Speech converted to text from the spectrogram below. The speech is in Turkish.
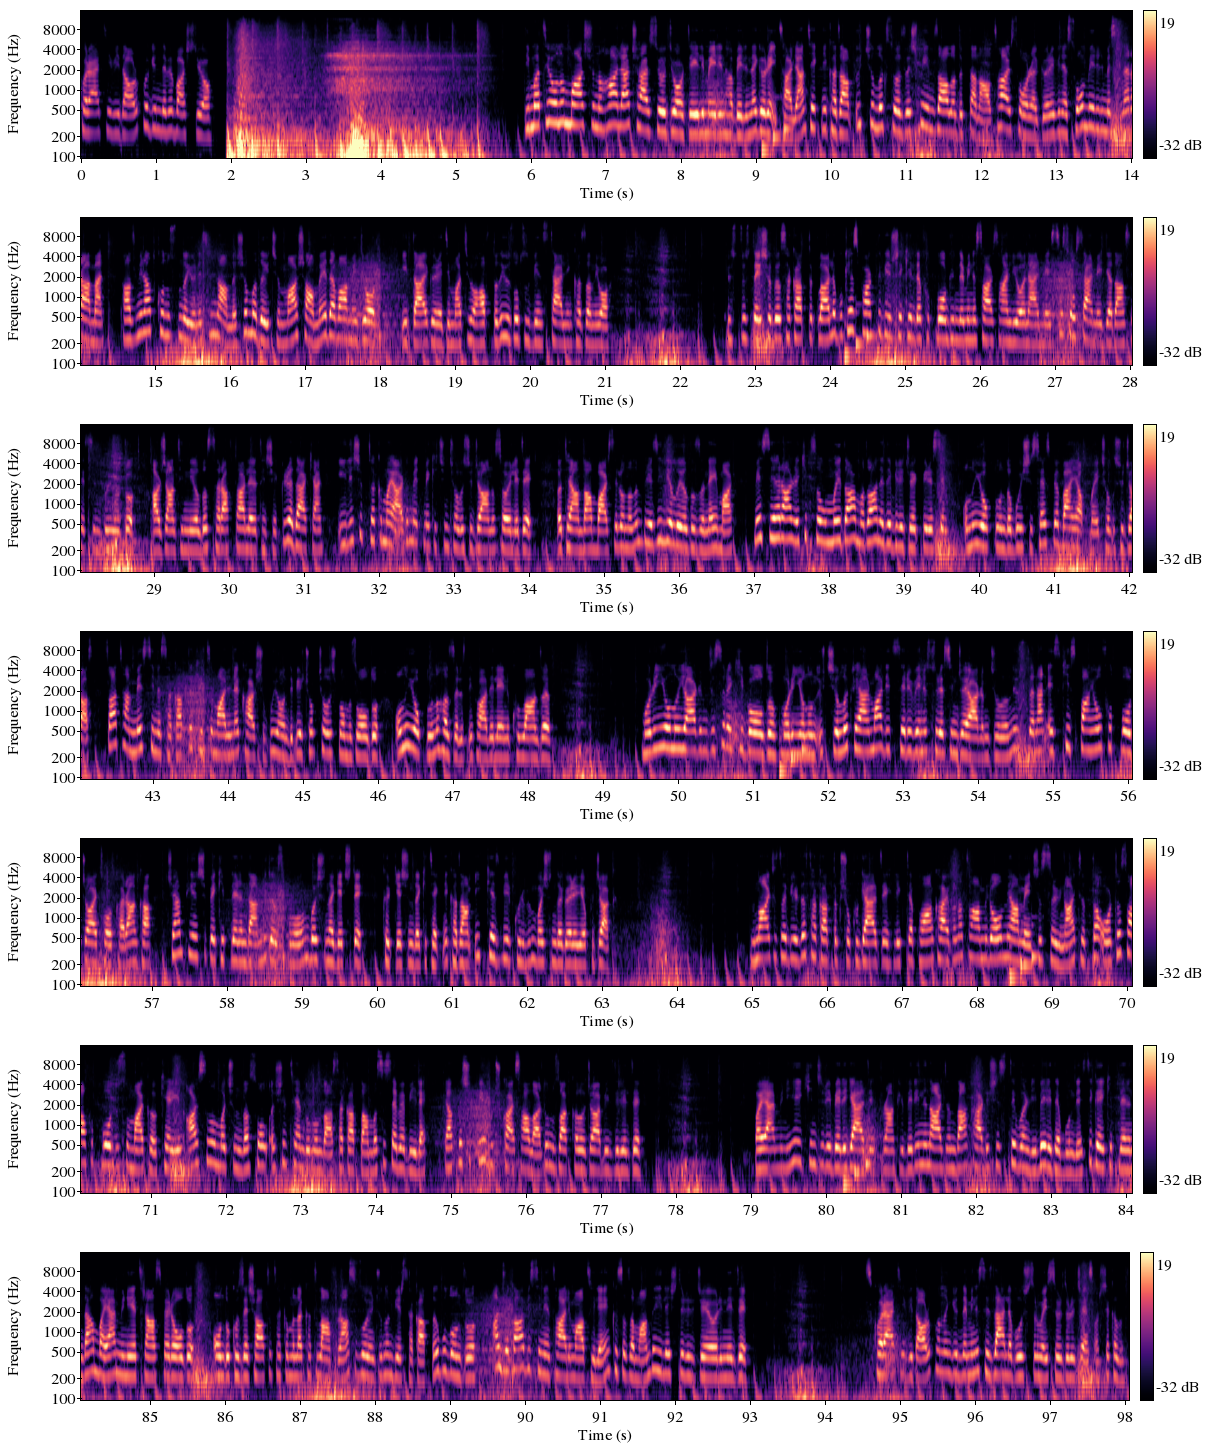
Skorer TV'de Avrupa gündemi başlıyor. Di Matteo'nun maaşını hala Chelsea ödüyor. Daily Mail'in haberine göre İtalyan teknik adam 3 yıllık sözleşme imzaladıktan 6 ay sonra görevine son verilmesine rağmen tazminat konusunda yönetimle anlaşamadığı için maaş almaya devam ediyor. İddiaya göre Di Matteo haftada 130 bin sterlin kazanıyor. Üst üste yaşadığı sakatlıklarla bu kez farklı bir şekilde futbol gündemini sarsan Lionel Messi sosyal medyadan sesini duyurdu. Arjantinli yıldız taraftarlara teşekkür ederken iyileşip takıma yardım etmek için çalışacağını söyledi. Öte yandan Barcelona'nın Brezilyalı yıldızı Neymar, Messi her an rakip savunmayı darmadağın edebilecek bir isim. Onun yokluğunda bu işi ses ve ben yapmaya çalışacağız. Zaten Messi'nin sakatlık ihtimaline karşı bu yönde birçok çalışmamız oldu. Onun yokluğunu hazırız ifadelerini kullandı. Mourinho'nun yardımcısı rakibi oldu. Mourinho'nun 3 yıllık Real Madrid serüveni süresince yardımcılığını üstlenen eski İspanyol futbolcu Aitor Karanka, Championship ekiplerinden Middlesbrough'un başına geçti. 40 yaşındaki teknik adam ilk kez bir kulübün başında görev yapacak. United'a bir de sakatlık şoku geldi. Ligde puan kaybına tahammül olmayan Manchester United'da orta saha futbolcusu Michael Carey'in Arsenal maçında sol aşil tendonundan sakatlanması sebebiyle yaklaşık bir buçuk ay sahalardan uzak kalacağı bildirildi. Bayern Münih'e ikinci Ribery geldi. Frank Ribery'nin ardından kardeşi Steven Ribery de Bundesliga ekiplerinden Bayern Münih'e transfer oldu. 19 yaş altı takımına katılan Fransız oyuncunun bir sakatlığı bulundu. Ancak abisinin talimatıyla en kısa zamanda iyileştirileceği öğrenildi. Skorer TV'de Avrupa'nın gündemini sizlerle buluşturmayı sürdüreceğiz. Hoşçakalın.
